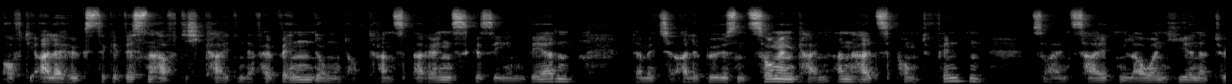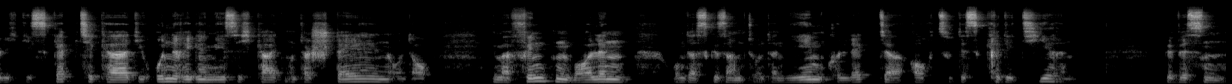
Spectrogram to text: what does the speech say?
auf die allerhöchste Gewissenhaftigkeit in der Verwendung und auf Transparenz gesehen werden, damit alle bösen Zungen keinen Anhaltspunkt finden zu allen Zeiten lauern hier natürlich die Skeptiker, die Unregelmäßigkeiten unterstellen und auch immer finden wollen, um das gesamte Unternehmen Collector auch zu diskreditieren. Wir wissen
